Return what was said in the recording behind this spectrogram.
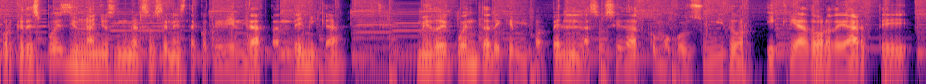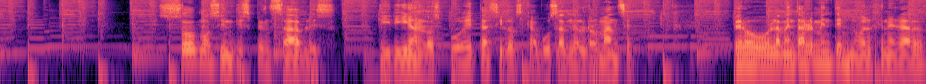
porque después de un año inmersos en esta cotidianidad pandémica, me doy cuenta de que mi papel en la sociedad como consumidor y creador de arte somos indispensables, dirían los poetas y los que abusan del romance pero lamentablemente no el general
